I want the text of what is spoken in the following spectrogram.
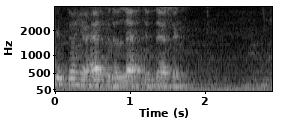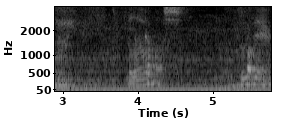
Do you turn your head to the left if there's a... Hello? Come on. Who's there?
